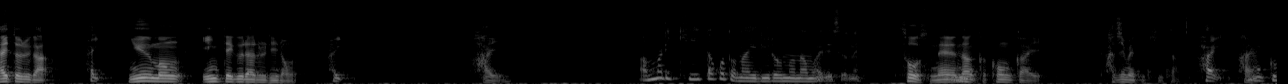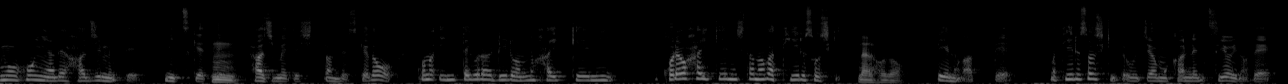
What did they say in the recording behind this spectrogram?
タイトルがはい「入門インテグラル理論。はい」はい。あんまり聞いたことない理論の名前ですよね。そうですね、うん。なんか今回初めて聞いた。はい、はい。僕も本屋で初めて見つけてうん。初めて知ったんですけど、このインテグラル理論の背景にこれを背景にしたのがティール組織なるほど。っていうのがあって、まあ、ティール組織とうちはもう関連強いので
